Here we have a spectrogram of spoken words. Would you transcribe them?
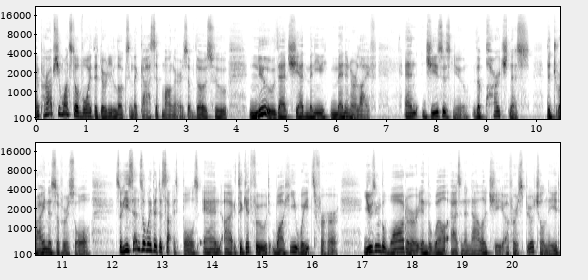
And perhaps she wants to avoid the dirty looks and the gossip mongers of those who knew that she had many men in her life. And Jesus knew the parchness, the dryness of her soul. So he sends away the disciples and uh, to get food while he waits for her. Using the water in the well as an analogy of her spiritual need,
